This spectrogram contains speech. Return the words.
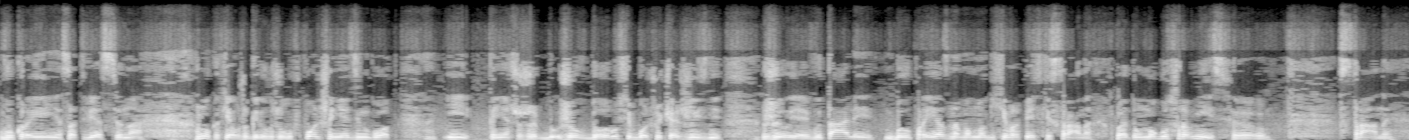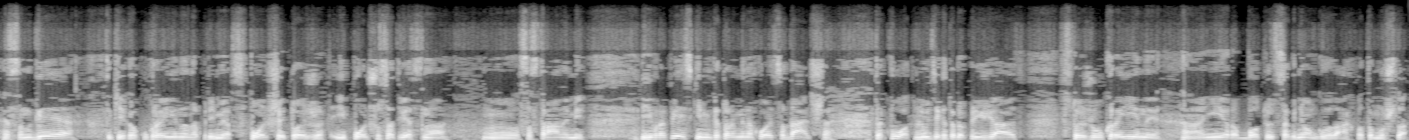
в Украине, соответственно, ну, как я уже говорил, живу в Польше не один год, и, конечно же, жил в Беларуси большую часть жизни, жил я и в Италии, был проездом во многих европейских странах, поэтому могу сравнить э, страны СНГ, такие как Украина, например, с Польшей той же, и Польшу, соответственно, э, со странами европейскими, которыми находятся дальше. Так вот, люди, которые приезжают с той же Украины, они работают с огнем в глазах, потому что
